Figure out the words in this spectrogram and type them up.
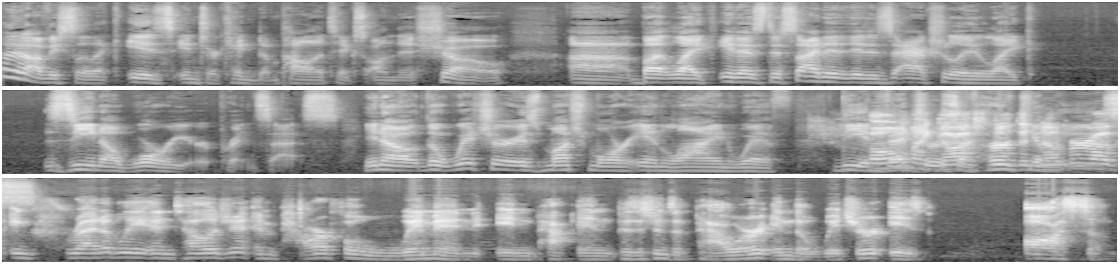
I mean, obviously, like is interkingdom politics on this show, uh, but like it has decided it is actually like Xena warrior princess. You know, The Witcher is much more in line with the Oh adventures my gosh! of No, Hercules. the number of incredibly intelligent and powerful women in pa- in positions of power in The Witcher is awesome.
